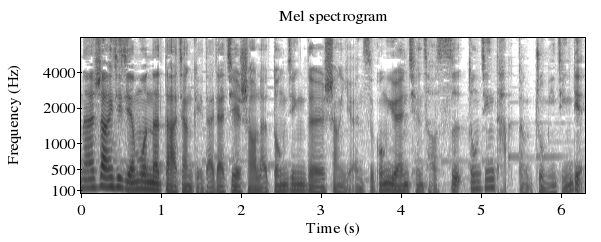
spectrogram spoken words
那上一期节目呢，大江给大家介绍了东京的上野恩赐公园、浅草寺、东京塔等著名景点。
